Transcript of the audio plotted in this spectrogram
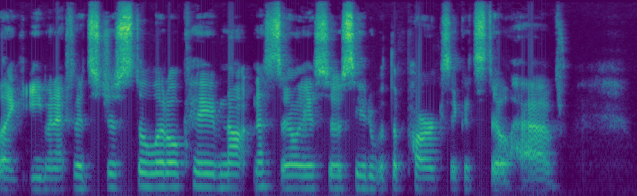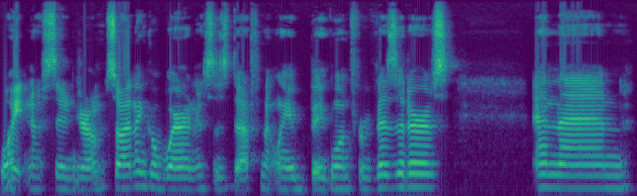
like, even if it's just a little cave, not necessarily associated with the parks, it could still have white nose syndrome. So I think awareness is definitely a big one for visitors. And then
